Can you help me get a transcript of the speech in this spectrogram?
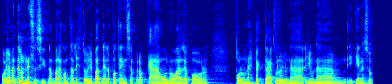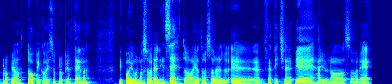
Obviamente los necesitan para contar la historia y para tener potencia, pero cada uno vale por, por un espectáculo y una, y una... y tiene sus propios tópicos y sus propios temas. Tipo, hay uno sobre el incesto, hay otro sobre el eh, fetiche de pies, hay uno sobre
